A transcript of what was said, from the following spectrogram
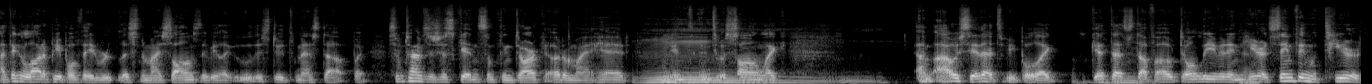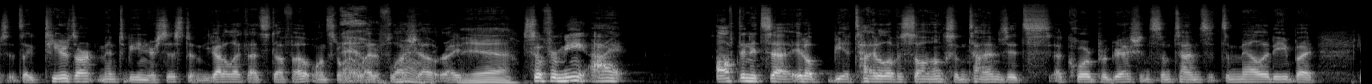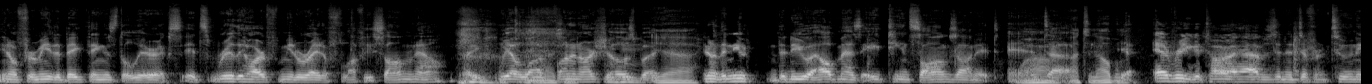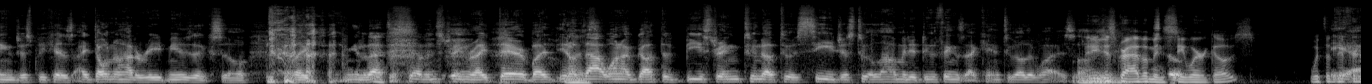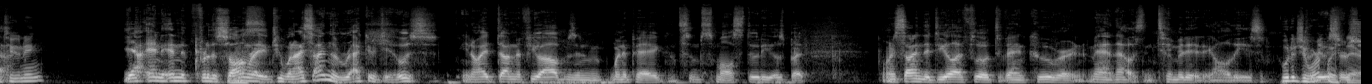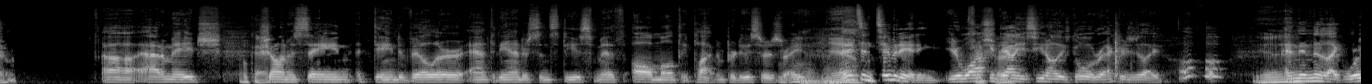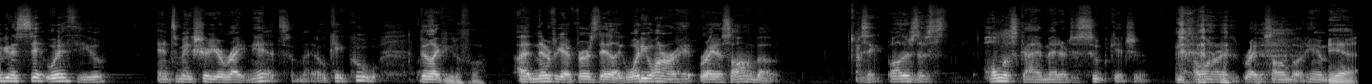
I think a lot of people, if they'd re- listen to my songs, they'd be like, ooh, this dude's messed up. But sometimes it's just getting something dark out of my head in- into a song. Like, um, I always say that to people, like, get that stuff out. Don't leave it in here. It's same thing with tears. It's like tears aren't meant to be in your system. You got to let that stuff out once in a while, let it flush out, right? Yeah. So for me, I often it's a, it'll be a title of a song. Sometimes it's a chord progression. Sometimes it's a melody. But you know, for me, the big thing is the lyrics. It's really hard for me to write a fluffy song now. Like we have a lot of fun in our shows, but Yeah. you know, the new the new album has 18 songs on it, and Wow, uh, that's an album. Yeah, every guitar I have is in a different tuning, just because I don't know how to read music. So, like, you know, that's a seven string right there. But you know, Nice. that one I've got the B string tuned up to a C, just to allow me to do things I can't do otherwise. And you just grab them and see where it goes with the different Yeah. tuning. Yeah, and and for the songwriting too. When I signed the record deal, it was you know I'd done a few albums in Winnipeg, some small studios, but when I signed the deal, I flew out to Vancouver, and man, that was intimidating. All these Who did you work with there? from, uh, Adam H, Okay. Sean Hosein, Dane DeViller, Anthony Anderson, Steve Smith, all multi-platinum producers, right? Yeah, And it's intimidating. You're walking sure. down, you see all these gold records, you're like, oh, oh. Yeah. And then they're like, we're gonna sit with you and to make sure you're writing hits. I'm like, okay, cool. They're like, Beautiful. I never forget first day, like, what do you want to write, write a song about? I was like, well, there's this homeless guy I met at a soup kitchen. I want to write a song about him. Yeah.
